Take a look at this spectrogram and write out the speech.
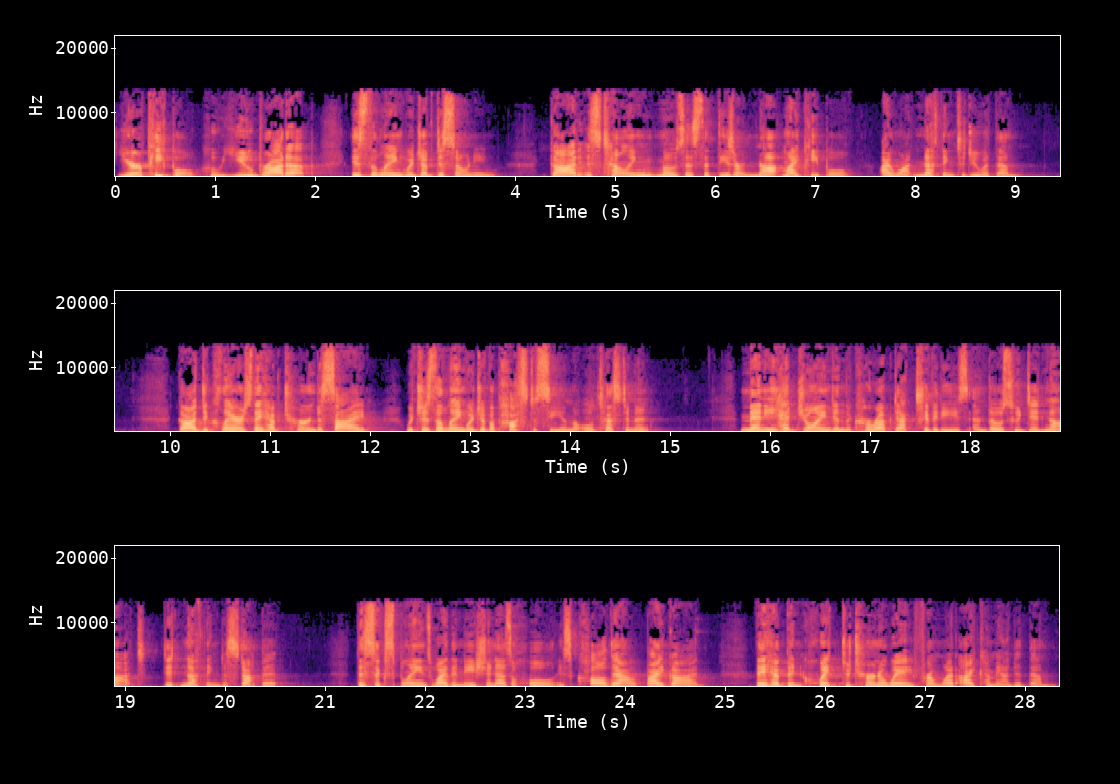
Your people, who you brought up, is the language of disowning. God is telling Moses that these are not my people. I want nothing to do with them. God declares they have turned aside which is the language of apostasy in the Old Testament. Many had joined in the corrupt activities, and those who did not did nothing to stop it. This explains why the nation as a whole is called out by God. They have been quick to turn away from what I commanded them.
